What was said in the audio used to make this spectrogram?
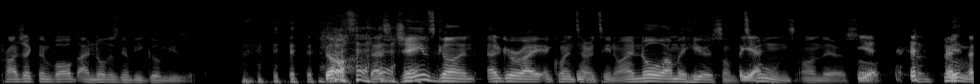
project involved, I know there's gonna be good music. Oh, That's James Gunn, Edgar Wright, and Quentin mm. Tarantino. I know I'm gonna hear some Yeah. tunes on there. So Yeah.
